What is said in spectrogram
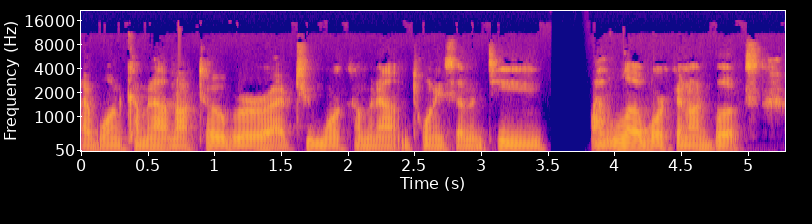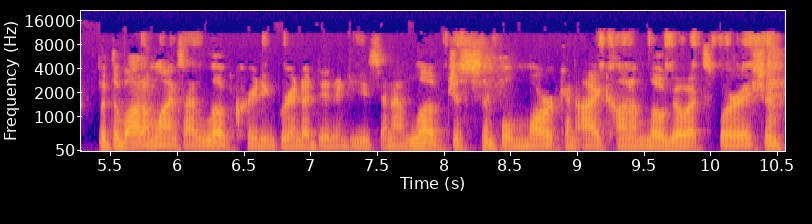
I have one coming out in October. I have two more coming out in 2017. I love working on books. But the bottom line is I love creating brand identities and I love just simple mark and icon and logo exploration.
